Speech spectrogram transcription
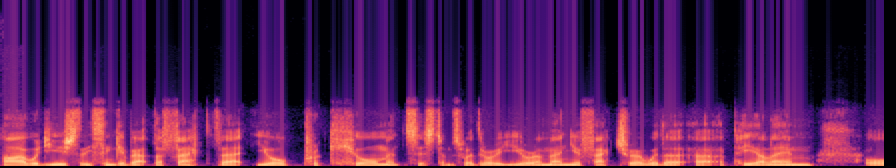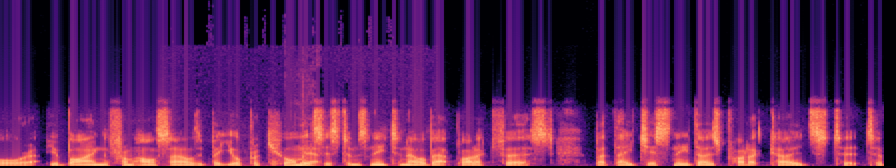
I would usually think about the fact that your procurement systems, whether you're a manufacturer with a, a PLM or you're buying from wholesales, but your procurement yeah. systems need to know about product first. But they just need those product codes to, to,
